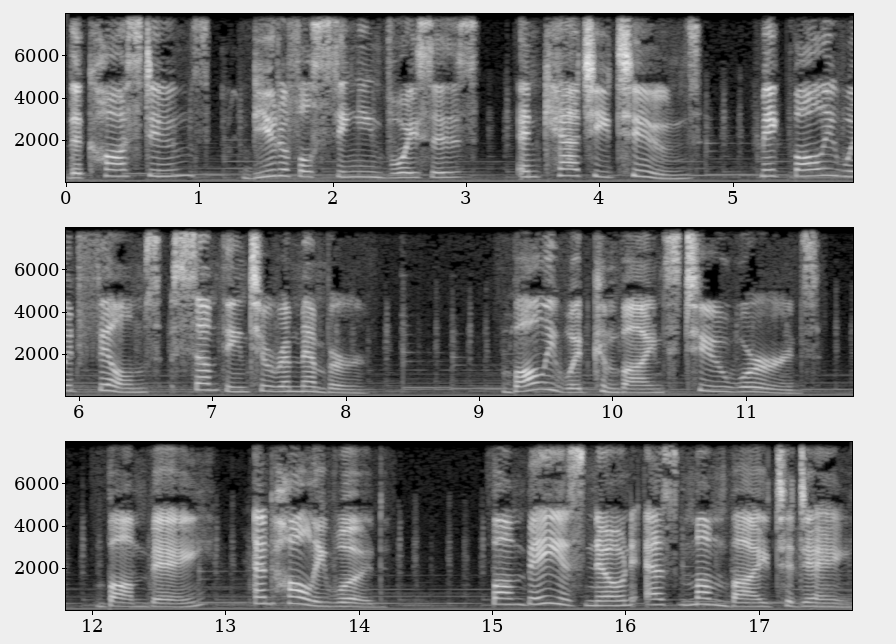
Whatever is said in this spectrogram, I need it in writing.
The costumes, beautiful singing voices, and catchy tunes make Bollywood films something to remember. Bollywood combines two words, Bombay and Hollywood. Bombay is known as Mumbai today.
